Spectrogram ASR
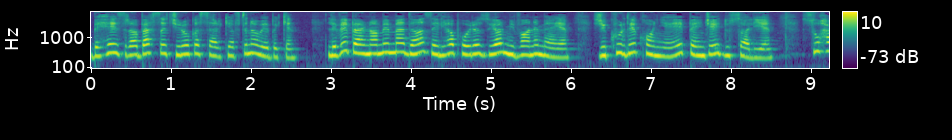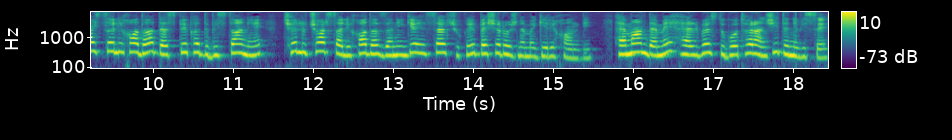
bi hêz re behsa çîroka serkeftina wê bikin. Li vê bernamê me de Zelîha Poyrazûyar mîvanê me ye. Ji Kurdê Konyayê pênceyê du salî ye. Su û heşt salî xa de destpêka dibistanê, çel û çar salî xa de Zanîngehê Selçûqê beşa rojnamegerî xandî. Heman demê helbest du gotaran jî dinivîsê.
